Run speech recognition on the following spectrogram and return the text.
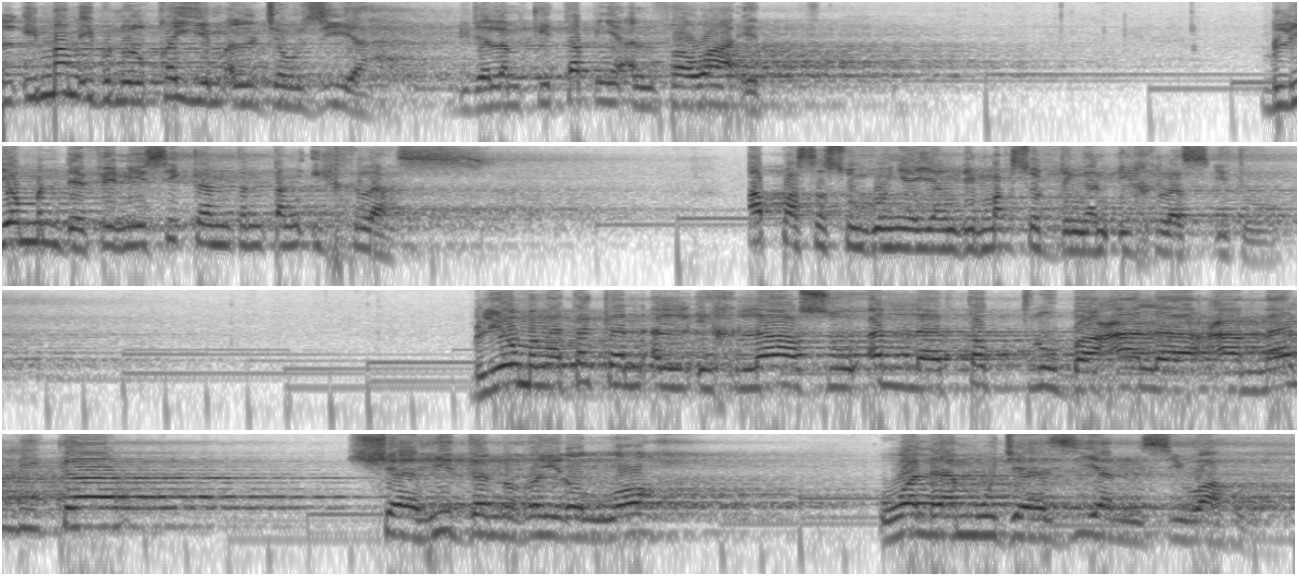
Al-Imam Ibnul Qayyim Al-Jauziyah di dalam kitabnya Al-Fawaid beliau mendefinisikan tentang ikhlas. Apa sesungguhnya yang dimaksud dengan ikhlas itu? Beliau mengatakan al-ikhlasu alla tatluba ala amalika syahidan ghairallah wala mujazian siwahu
